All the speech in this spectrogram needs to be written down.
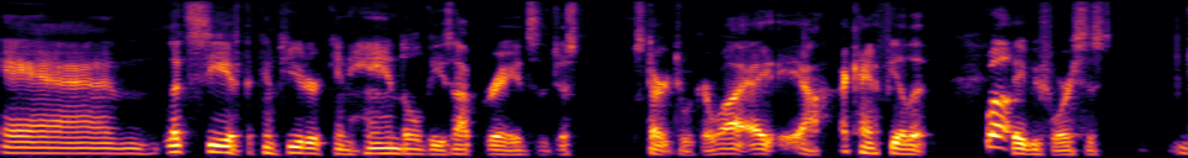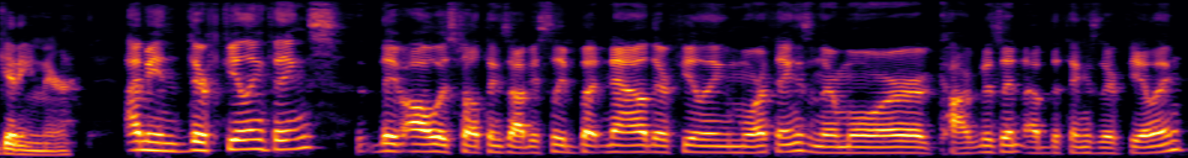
and let's see if the computer can handle these upgrades that just start to occur. Well, I, yeah, I kind of feel that Well, Baby Force is getting there. I mean, they're feeling things. They've always felt things, obviously, but now they're feeling more things and they're more cognizant of the things they're feeling.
